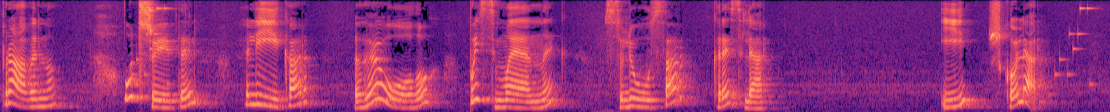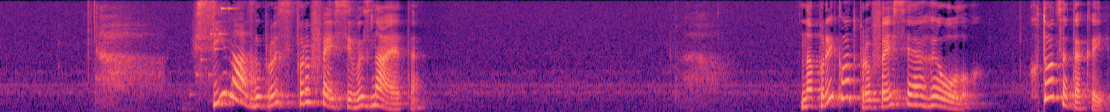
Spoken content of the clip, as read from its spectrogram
Правильно. Учитель, лікар, геолог, письменник, слюсар, кресляр і школяр. Всі назви професій ви знаєте. Наприклад, професія геолог. Хто це такий?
